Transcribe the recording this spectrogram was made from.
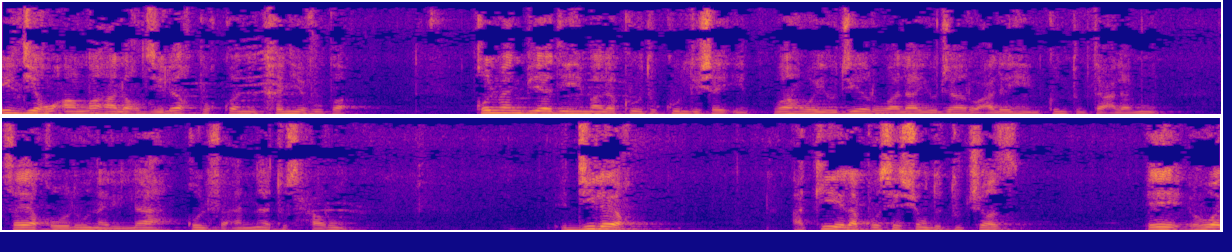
Ils diront Allah, alors dis-leur, pourquoi ne craignez-vous pas Dis-leur à qui est la possession de toutes choses et là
